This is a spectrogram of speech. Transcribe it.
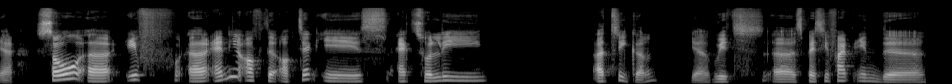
yeah. So uh, if uh, any of the object is actually a trigger yeah which uh, specified in the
